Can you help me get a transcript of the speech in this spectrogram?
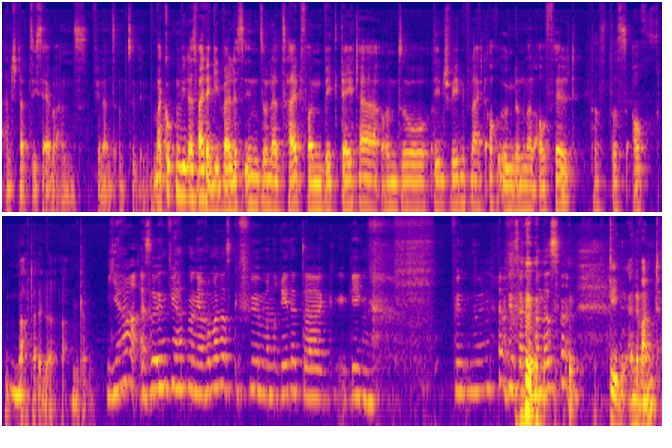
anstatt sich selber ans Finanzamt zu wenden. Mal gucken, wie das weitergeht, weil das in so einer Zeit von Big Data und so den Schweden vielleicht auch irgendwann mal auffällt, dass das auch Nachteile haben kann. Ja, also irgendwie hat man ja auch immer das Gefühl, man redet da gegen Windmühlen, wie sagt man das? gegen eine Wand.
